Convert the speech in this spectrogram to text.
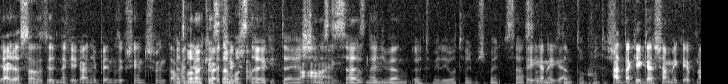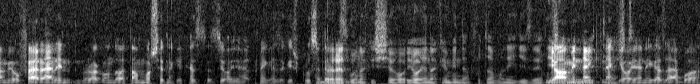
Ja, hogy azt mondod, hogy nekik annyi pénzük sincs, mint amennyi hát van, aki ezt nem használja ki teljesen, Aha, azt a igen. 145 milliót, vagy most mennyi, 100 Igen, igen. nem tudom pontosan. Hát nekik ez semmiképp nem jó. Ferrari-ra gondoltam most, hogy nekik ez, ez jól jöhet még ez a kis plusz Hát de a pénz. Red Bullnak is jó, jól jön, aki minden futamon így izé Ja, mindenkinek jól jön igazából.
